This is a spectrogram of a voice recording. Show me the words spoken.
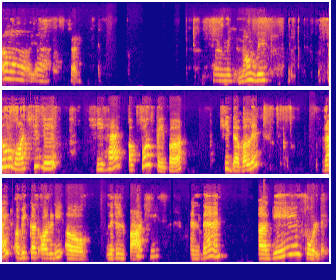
Oh yeah, sorry. Make? Now wait. So what she did, she had a full paper. She double it, right? Or we cut already a little part and then again fold it.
